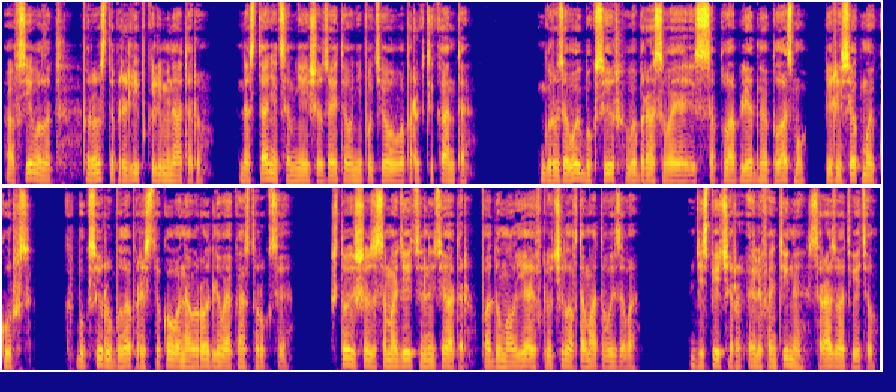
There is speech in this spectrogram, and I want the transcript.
А Всеволод просто прилип к иллюминатору. Достанется мне еще за этого непутевого практиканта. Грузовой буксир, выбрасывая из сопла бледную плазму, пересек мой курс. К буксиру была пристыкована уродливая конструкция. Что еще за самодеятельный театр, подумал я и включил автомат вызова. Диспетчер Элефантины сразу ответил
